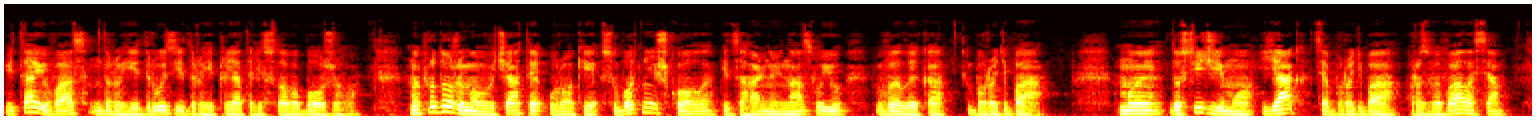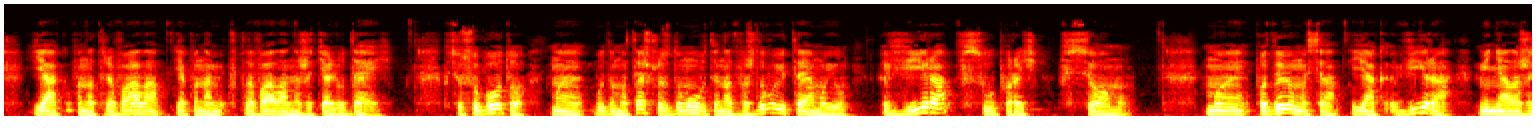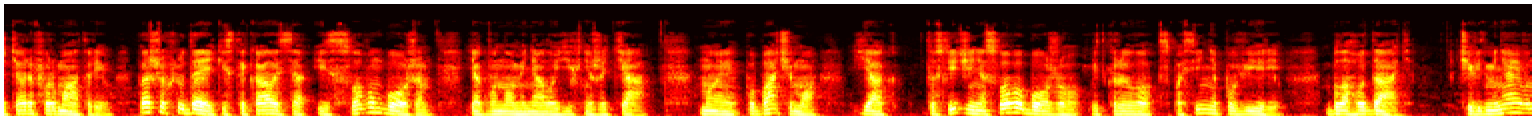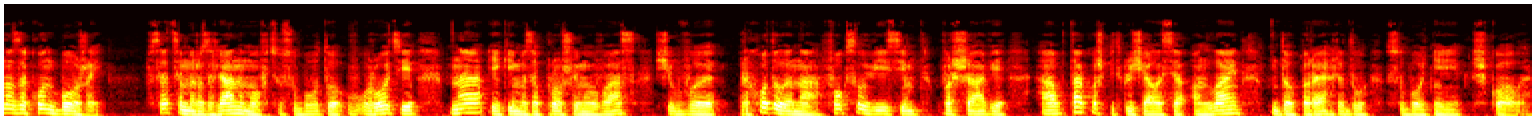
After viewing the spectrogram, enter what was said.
Вітаю вас, дорогі друзі, дорогі приятелі Слова Божого. Ми продовжуємо вивчати уроки суботньої школи під загальною назвою Велика боротьба. Ми досліджуємо, як ця боротьба розвивалася, як вона тривала, як вона впливала на життя людей. В цю суботу ми будемо теж роздумувати над важливою темою Віра всупереч всьому. Ми подивимося, як віра міняла життя реформаторів, перших людей, які стикалися із Словом Божим, як воно міняло їхнє життя. Ми побачимо, як дослідження Слова Божого відкрило спасіння по вірі, благодать, чи відміняє вона закон Божий. Все це ми розглянемо в цю суботу в уроці, на який ми запрошуємо вас, щоб ви приходили на Foxel 8 в Варшаві, а також підключалися онлайн до перегляду суботньої школи.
